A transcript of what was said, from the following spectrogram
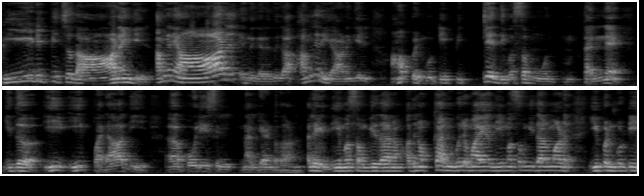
പീഡിപ്പിച്ചതാണെങ്കിൽ അങ്ങനെയാണ് എന്ന് കരുതുക. അങ്ങനെയാണെങ്കിൽ ആ പെൺകുട്ടി പിറ്റേ ദിവസം തന്നെ ഇത് ഈ ഈ പരാതി പോലീസിൽ നൽകേണ്ടതാണ്. അല്ലെ? നിയമ സംവിധാനം അതിനൊക്കെ അനുകൂലമായ നിയമ സംവിധാനമാണ് ഈ പെൺകുട്ടി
